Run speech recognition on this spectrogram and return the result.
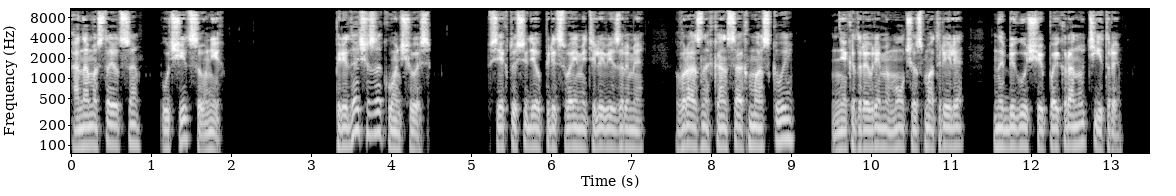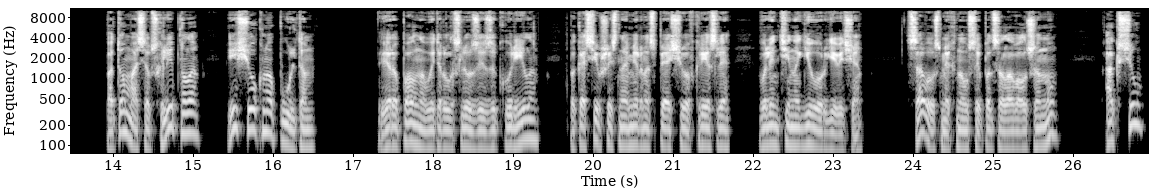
а нам остается учиться у них. Передача закончилась. Все, кто сидел перед своими телевизорами в разных концах Москвы, некоторое время молча смотрели на бегущие по экрану титры. Потом Ася всхлипнула и щелкнула пультом. Вера Павловна вытерла слезы и закурила, покосившись на мирно спящего в кресле Валентина Георгиевича. Сава усмехнулся и поцеловал жену, а Ксю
